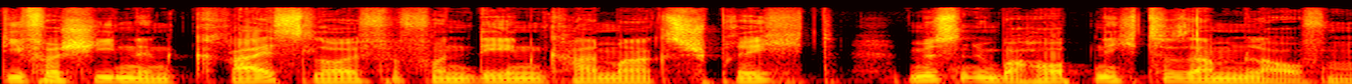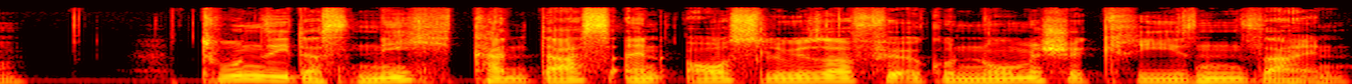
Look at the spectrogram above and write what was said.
Die verschiedenen Kreisläufe, von denen Karl Marx spricht, müssen überhaupt nicht zusammenlaufen. Tun sie das nicht, kann das ein Auslöser für ökonomische Krisen sein.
